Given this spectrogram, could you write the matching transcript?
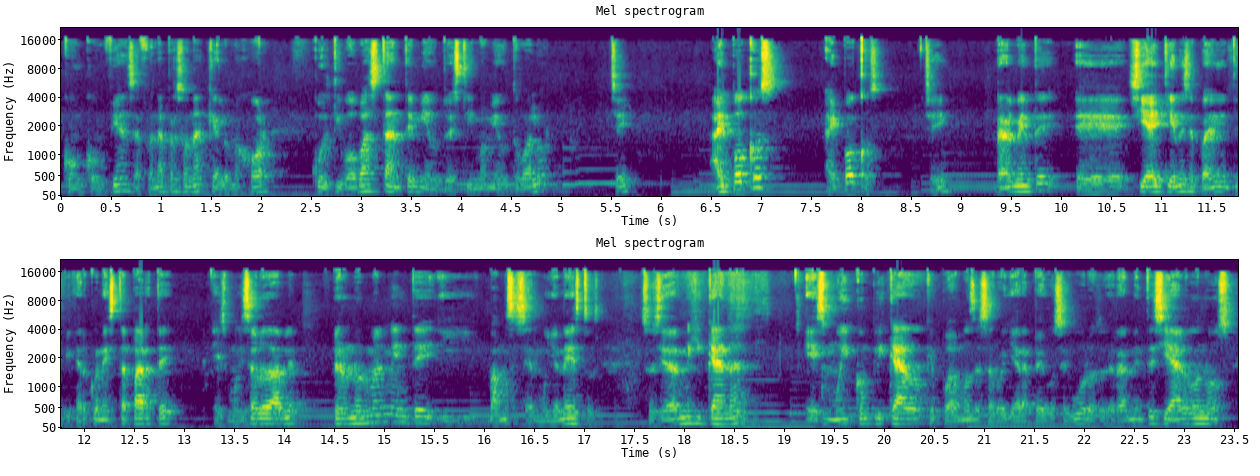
con confianza, fue una persona que a lo mejor cultivó bastante mi autoestima, mi autovalor, ¿sí? Hay pocos, hay pocos, ¿sí? Realmente, eh, si hay quienes se pueden identificar con esta parte, es muy saludable, pero normalmente, y vamos a ser muy honestos, sociedad mexicana es muy complicado que podamos desarrollar apegos seguros. Realmente si algo nos,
